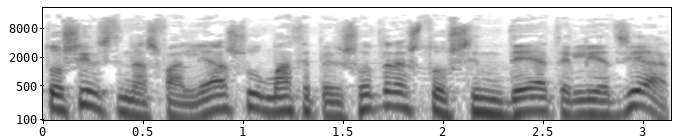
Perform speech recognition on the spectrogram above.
το συν στην ασφαλειά σου. Μάθε περισσότερα στο συνδέα.gr.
